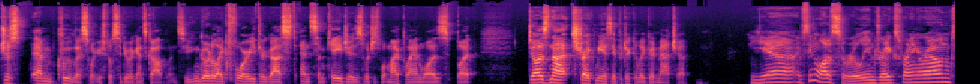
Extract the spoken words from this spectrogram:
just am clueless what you're supposed to do against goblins. You can go to like four Aether Gust and some cages, which is what my plan was, but does not strike me as a particularly good matchup. Yeah, I've seen a lot of cerulean drakes running around.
